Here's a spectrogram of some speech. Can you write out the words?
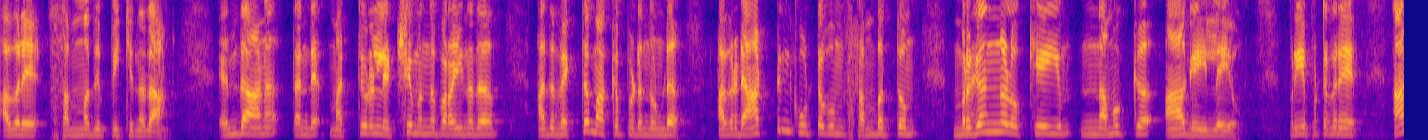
അവരെ സമ്മതിപ്പിക്കുന്നതാണ്. എന്താണ് തന്റെ മറ്റൊരു ലക്ഷ്യമെന്ന് പറയുന്നത്? അത് വ്യക്തമാക്കപ്പെടുന്നുണ്ട്. അവരുടെ ആട്ടിൻകൂട്ടവും സമ്പത്തും മൃഗങ്ങളൊക്കെയും നമുക്ക് ആകെയില്ലയോ? പ്രിയപ്പെട്ടവരെ ആ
